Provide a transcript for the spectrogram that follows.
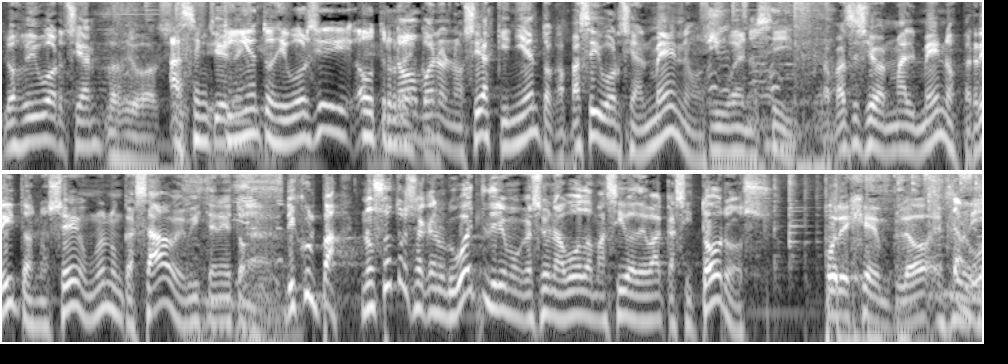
Los divorcian. Los divorcian. Hacen 500 divorcios y otro No, bueno, no seas 500, capaz se divorcian menos. Y bueno, sí. Capaz se llevan mal menos, perritos, no sé, uno nunca sabe, viste, en esto. Disculpa, nosotros acá en Uruguay tendríamos que hacer una boda masiva de vacas y toros. Por ejemplo, es Está muy bien,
